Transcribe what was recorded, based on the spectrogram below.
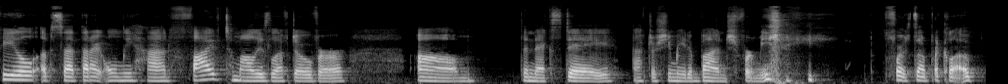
feel upset that I only had five tamales left over um, the next day after she made a bunch for me for supper club.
